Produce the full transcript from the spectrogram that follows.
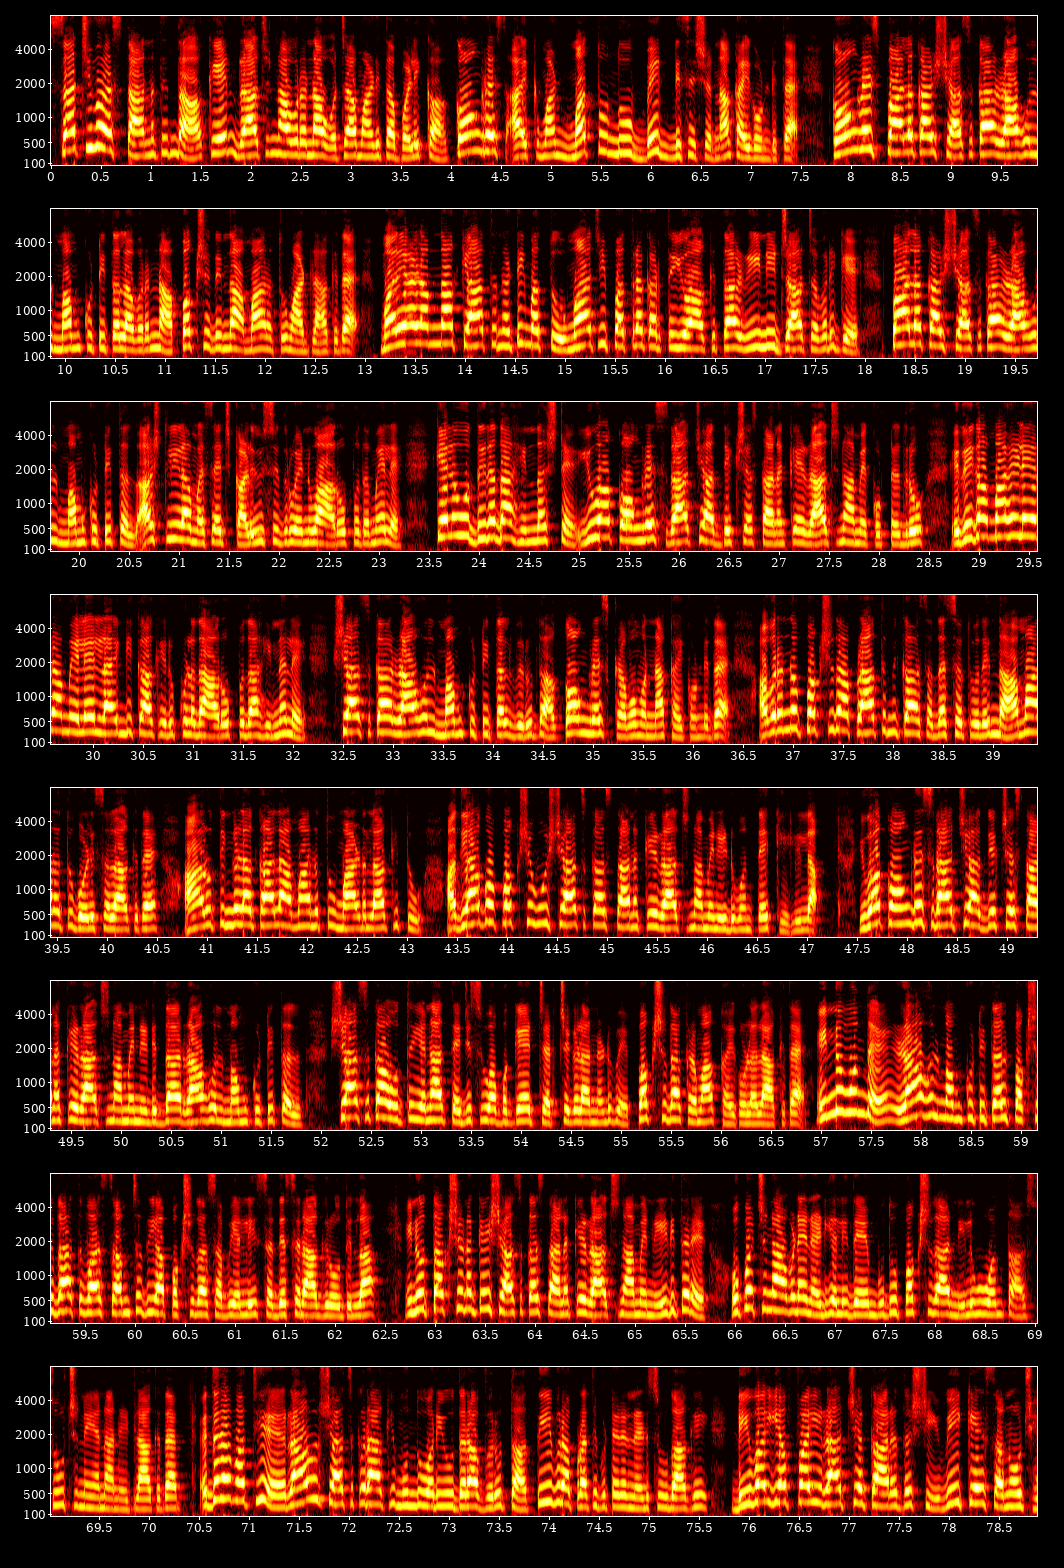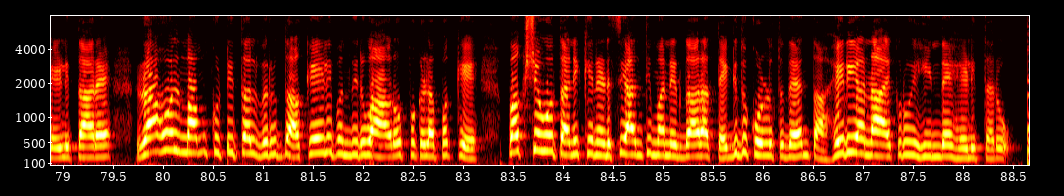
ಸಚಿವ ಸ್ಥಾನದಿಂದ ಕೆಎನ್ ರಾಜಣ್ಣ ಅವರನ್ನ ವಜಾ ಮಾಡಿದ ಬಳಿಕ ಕಾಂಗ್ರೆಸ್ ಹೈಕಮಾಂಡ್ ಮತ್ತೊಂದು ಬಿಗ್ ಡಿಸಿಷನ್ನ ಕೈಗೊಂಡಿದೆ. ಕಾಂಗ್ರೆಸ್ ಪಾಲಕ ಶಾಸಕ ರಾಹುಲ್ ಮಮ್ಕುಟಿತಲ್ ಅವರನ್ನ ಪಕ್ಷದಿಂದ ಅಮಾನತು ಮಾಡಲಾಗಿದೆ. ಮಲಯಾಳಂನ ಖ್ಯಾತ ನಟಿ ಮತ್ತು ಮಾಜಿ ಪತ್ರಕರ್ತೆಯೂ ಆಗಿದ್ದ ರೀನಿ ಜಾರ್ಜ್ ಅವರಿಗೆ ಪಾಲಕ ಶಾಸಕ ರಾಹುಲ್ ಮಮ್ಕುಟಿತಲ್ ಅಶ್ಲೀಲ ಮೆಸೇಜ್ ಕಳುಹಿಸಿದ್ರು ಎನ್ನುವ ಆರೋಪದ ಮೇಲೆ ಕೆಲವು ದಿನದ ಹಿಂದಷ್ಟೇ ಯುವ ಕಾಂಗ್ರೆಸ್ ರಾಜ್ಯ ಅಧ್ಯಕ್ಷ ಸ್ಥಾನಕ್ಕೆ ರಾಜೀನಾಮೆ ಕೊಟ್ಟಿದ್ರು. ಇದೀಗ ಮಹಿಳೆಯರ ಲೈಂಗಿಕ ಕಿರುಕುಳದ ಆರೋಪದ ಹಿನ್ನೆಲೆ ಶಾಸಕ ರಾಹುಲ್ ಮಮ್ಕುಟಿತಲ್ ವಿರುದ್ಧ ಕಾಂಗ್ರೆಸ್ ಕ್ರಮವನ್ನ ಕೈಗೊಂಡಿದೆ. ಅವರನ್ನು ಪಕ್ಷದ ಪ್ರಾಥಮಿಕ ಸದಸ್ಯತ್ವದಿಂದ ಅಮಾನತುಗೊಳಿಸಲಾಗಿದೆ. ಆರು ತಿಂಗಳ ಕಾಲ ಅಮಾನತು ಮಾಡಲಾಗಿತ್ತು. ಅದ್ಯಾಗೋ ಪಕ್ಷವು ಶಾಸಕ ಸ್ಥಾನಕ್ಕೆ ರಾಜೀನಾಮೆ ನೀಡುವಂತೆ ಕೇಳಿಲ್ಲ. ಯುವ ಕಾಂಗ್ರೆಸ್ ರಾಜ್ಯ ಅಧ್ಯಕ್ಷ ಸ್ಥಾನಕ್ಕೆ ರಾಜೀನಾಮೆ ನೀಡಿದ್ದ ರಾಹುಲ್ ಮಮ್ಕುಟಿತಲ್ ಶಾಸಕ ಹುದ್ದೆಯನ್ನ ತ್ಯಜಿಸುವ ಬಗ್ಗೆ ಚರ್ಚೆಗಳ ನಡುವೆ ಪಕ್ಷದ ಕ್ರಮ ಕೈಗೊಳ್ಳಲಾಗಿದೆ. ಇನ್ನು ಮುಂದೆ ರಾಹುಲ್ ಮಮ್ಕುಟಿತಲ್ ಪಕ್ಷದ ಅಥವಾ ಸಂಸದೀಯ ಪಕ್ಷದ ಸಭೆಯಲ್ಲಿ ಸದಸ್ಯರಾಗಿರುವುದಿಲ್ಲ. ಇನ್ನು ತಕ್ಷಣಕ್ಕೆ ಶಾಸಕ ಸ್ಥಾನಕ್ಕೆ ರಾಜೀನಾಮೆ ನೀಡಿದರೆ ಉಪಚುನಾವಣೆ ನಡೆಯಲಿದೆ ಎಂಬುದು ಪಕ್ಷದ ನಿಲುವು ಅಂತ ಸೂಚನೆಯನ್ನ ನೀಡಲಾಗಿದೆ. ಇದರ ಮಧ್ಯೆ ರಾಹುಲ್ ಶಾಸಕರಾಗಿ ಮುಂದುವರಿಯುವುದರ ವಿರುದ್ಧ ತೀವ್ರ ಪ್ರತಿಭಟನೆ ನಡೆಸುವುದಾಗಿ ಡಿವೈಎಫ್ಐ ರಾಜ್ಯ ಕಾರ್ಯದರ್ಶಿ ವಿಕೆ ಸನೋಜ್ ಹೇಳಿದ್ದಾರೆ. ರಾಹುಲ್ ಮಮ್ಕುಟಿತಲ್ ವಿರುದ್ಧ ಕೇಳಿಬಂದಿರುವ ಆರೋಪಗಳ ಬಗ್ಗೆ ಪಕ್ಷವು ತನಿಖೆ ನಡೆಸಿ ಅಂತಿಮ ನಿರ್ಧಾರ ತೆಗೆದುಕೊಳ್ಳುತ್ತದೆ ಅಂತ ಹಿರಿಯ ನಾಯಕರು ಹಿಂದೆ ಹೇಳಿದ್ದರು.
